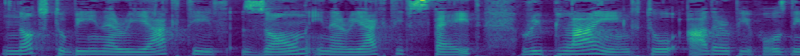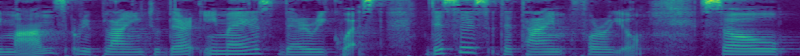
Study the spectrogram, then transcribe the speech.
not to be in a reactive zone in a reactive state replying to other people's demands replying to their emails, their requests. This is the time for you. So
